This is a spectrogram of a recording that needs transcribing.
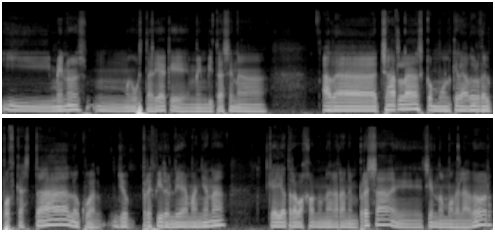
y menos mm, me gustaría que me invitasen a, dar charlas como el creador del podcast tal, lo cual yo prefiero el día de mañana que haya trabajado en una gran empresa eh, siendo modelador.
